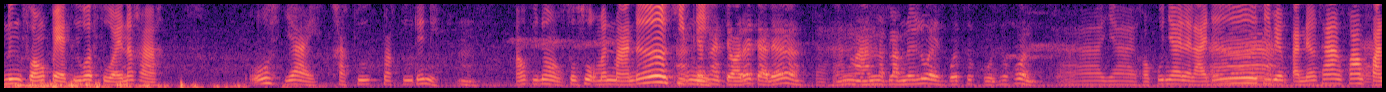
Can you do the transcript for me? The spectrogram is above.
หนึ่งสองแปดถือว่าสวยนะคะ โอ้ยยายคักอยู่มักอยู่ได้นี่ อืมเอาพี่น้องสุกๆมันๆเด้อคลิปนี้ แหน้าจอเด้อจ้ะเด้อจ้ะ มันมันลำๆรวยๆเบิดสุขุสุขคน จ้ายายขอบคุณยายหลายๆ เด้อจ้า ที่แบ่งปันแนวทางความฝัน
